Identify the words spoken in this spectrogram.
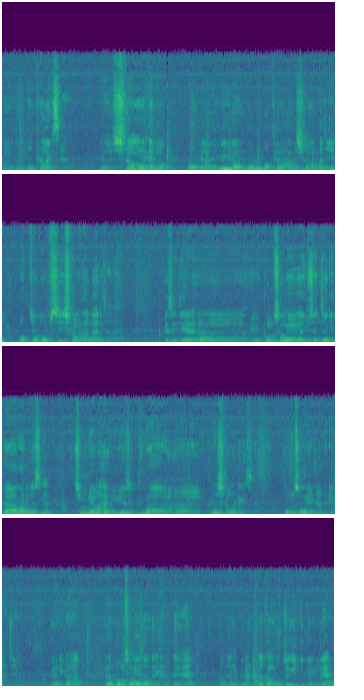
어, 그런 목표가 있어요. 그 실험을 해도 아, 내가 이러이러한 거를 목표로 하고 실험을 하지 목적 없이 실험을 한거 아니잖아요. 그래서 이제 어, 동성애가 유전적이다라는 것을 증명하기 위해서 누가 어, 그런 실험을 하겠어요? 동성애자들이 하죠. 그러니까 그런 동성애자들이 할 때 어떤 그런 뚜렷한 목적이 있기 때문에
